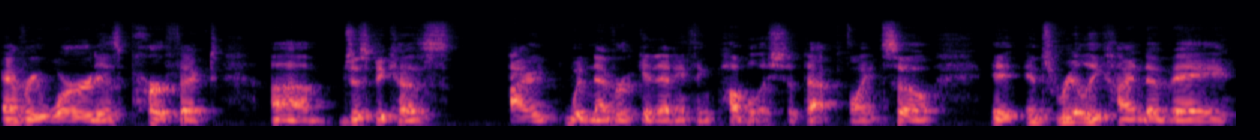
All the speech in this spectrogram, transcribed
every word is perfect um, just because I would never get anything published at that point. So it, it's really kind of a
